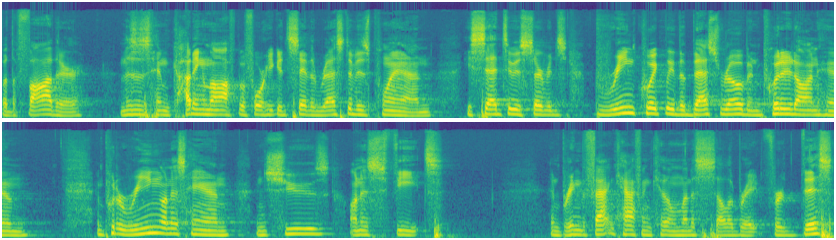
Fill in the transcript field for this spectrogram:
But the father, and this is him cutting him off before he could say the rest of his plan, he said to his servants, Bring quickly the best robe and put it on him, and put a ring on his hand and shoes on his feet. And bring the fattened calf and kill and let us celebrate. For this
